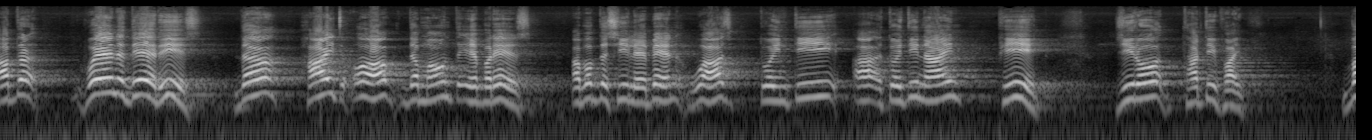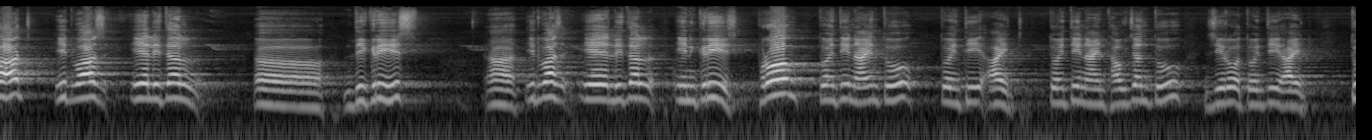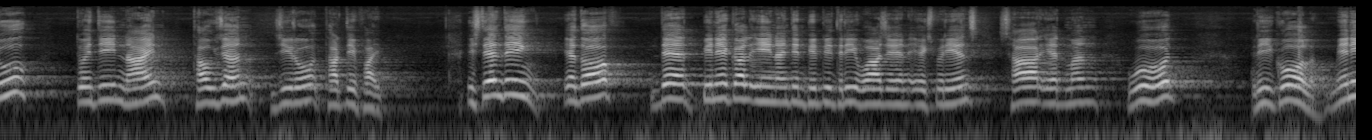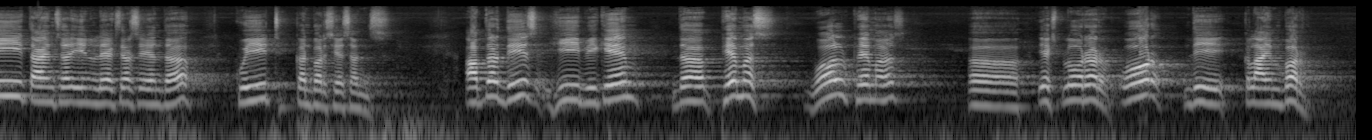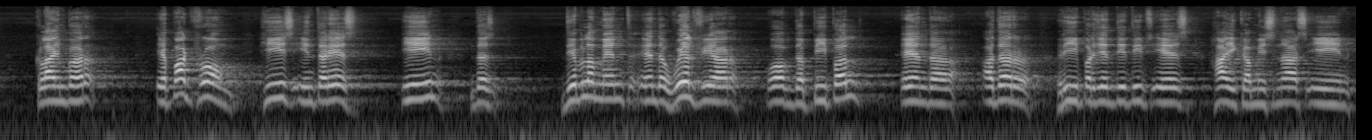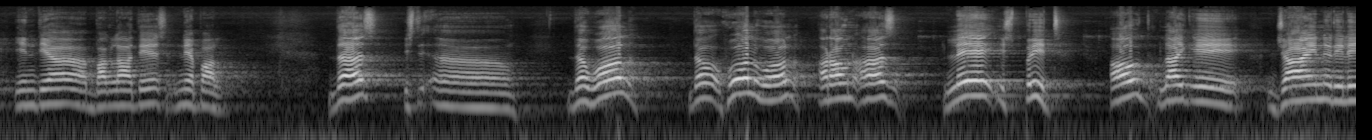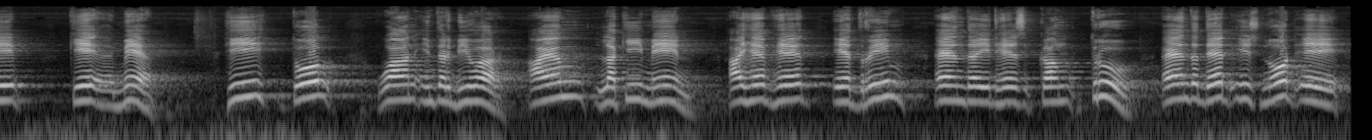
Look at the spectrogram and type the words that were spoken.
After when they reached the height of the Mount Everest above the sea level was 20, uh, 29 feet 035 but it was a little uh, decrease uh, it was a little increase from 29 to 28 29000 to 028 to 29035 standing above that pinnacle in 1953 was an experience sir edmund would recall many times in lectures and the quiet conversations. After this, he became the famous, world famous uh, explorer or the climber. Climber, apart from his interest in the development and the welfare of the people and the other representatives as high commissioners in India, Bangladesh, Nepal. Thus, uh, the world, the whole world around us lay spread out like a giant relief map. He told one interviewer, I am lucky man. I have had a dream and it has come true. And that is not a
